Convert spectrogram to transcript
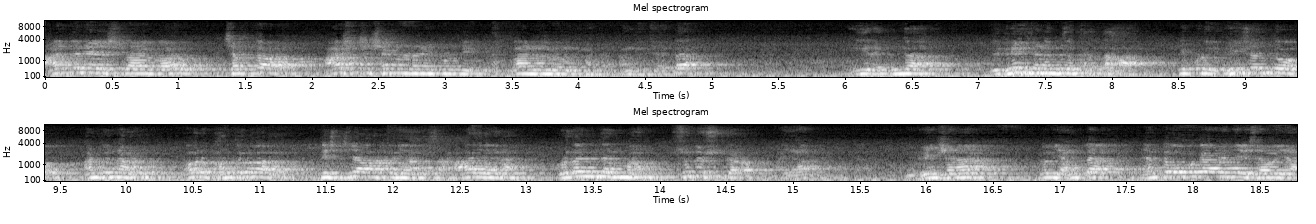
ఆంజనేయ స్వామి వారు చెప్తారు. ఆష్టిషణుడు అనేటువంటి వాణిజ్యం అందుచేత ఈ రకంగా విభీషణంతో భర్త ఇప్పుడు విభీషణతో అంటున్నాడు ఎవరు భర్తలు వారు దిష్ట్యాత్రయ సహాయన కృతంజన్మ సుదుష్కరం. అయ్యా విభీషణ నువ్వు ఎంత ఎంత ఉపకారం చేశావయ్యా?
